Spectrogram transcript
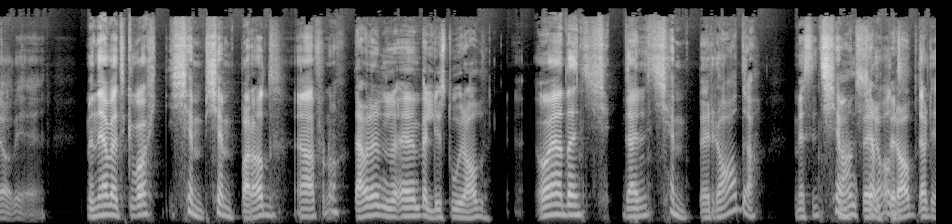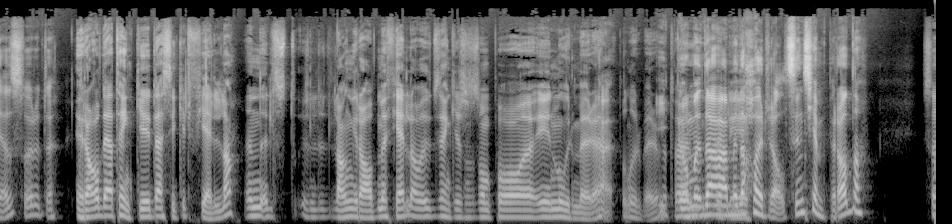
Ja, vi... Men jeg vet ikke hva kjem, kjemperad er for noe. Det er vel en, en veldig stor rad. Å ja, det er en, det er en kjemperad, ja. Med sin Ja, kjemperad. Det er det det står, vet du. Rad, jeg tenker, Det er sikkert fjell, da. En lang rad med fjell. Du tenker sånn som på, i Nordmøre. Ja. På Nordmøre vet du, Jo, men det, er, men det er Harald sin kjemperad, da. Så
